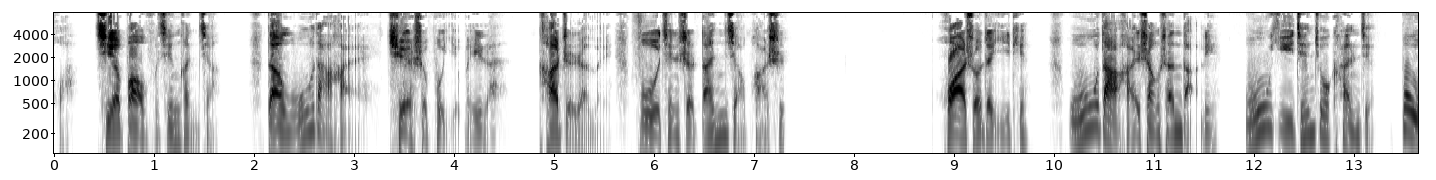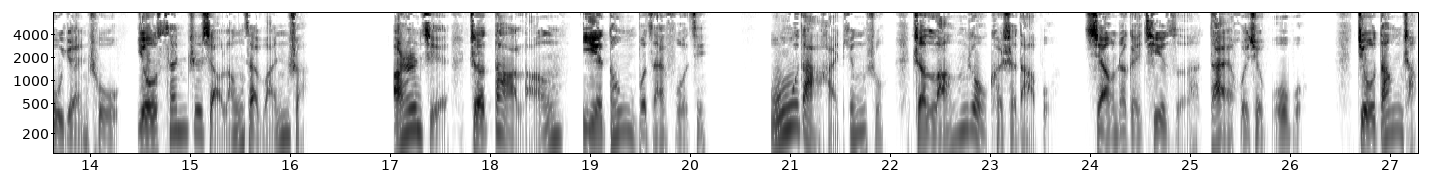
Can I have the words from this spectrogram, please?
猾，且报复心很强，但吴大海却是不以为然。他只认为父亲是胆小怕事。话说这一天，吴大海上山打猎，无意间就看见不远处有三只小狼在玩耍，而且这大狼也都不在附近。吴大海听说这狼肉可是大补，想着给妻子带回去补补，就当场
